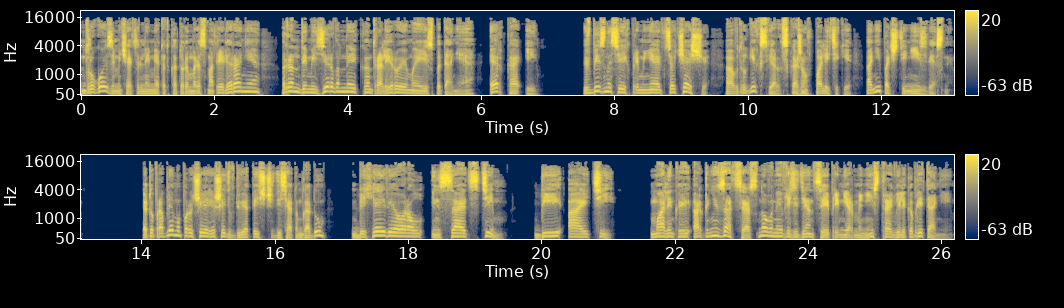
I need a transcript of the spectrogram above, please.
Другой замечательный метод, который мы рассмотрели ранее – рандомизированные контролируемые испытания, РКИ. В бизнесе их применяют все чаще, а в других сферах, скажем, в политике, они почти неизвестны. Эту проблему поручили решить в 2010 году Behavioral Insights Team, BIT, маленькой организации, основанной в резиденции премьер-министра Великобритании.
